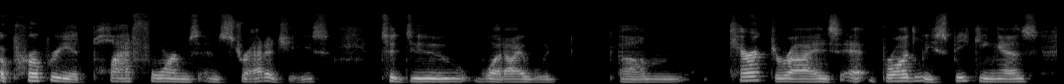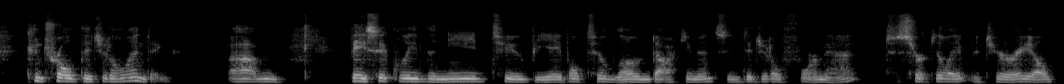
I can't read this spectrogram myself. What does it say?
appropriate platforms and strategies to do what I would um, characterize, at, broadly speaking, as controlled digital lending. Um, basically, the need to be able to loan documents in digital format to circulate material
